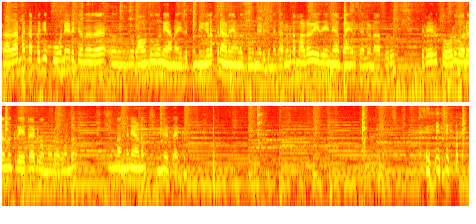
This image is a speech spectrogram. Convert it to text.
സാധാരണ കപ്പയ്ക്ക് കൂന എടുക്കുന്നത് റൗണ്ട് കൂനയാണ് ഇതിപ്പോൾ നീളത്തിനാണ് ഞങ്ങൾ കൂന എടുക്കുന്നത്. കാരണം ഇവിടെ മഴ പെയ്ത് കഴിഞ്ഞാൽ ഭയങ്കര ശല്യമുണ്ടാകും അപ്പോൾ ഒരു ചെറിയൊരു തോട് പോലെ ഒന്ന് ക്രിയേറ്റ് ആയിട്ട് വന്നോളൂ. അതുകൊണ്ട് നമ്മൾ അങ്ങനെയാണ് കൂന എടുത്തേക്കുന്നത്.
